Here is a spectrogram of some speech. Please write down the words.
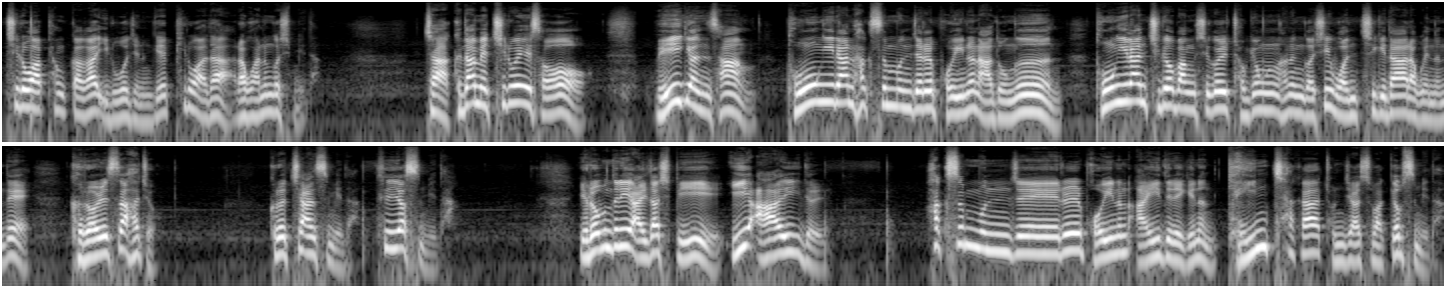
치료와 평가가 이루어지는 게 필요하다라고 하는 것입니다. 자, 그 다음에 치료에서 외견상 동일한 학습 문제를 보이는 아동은 동일한 치료 방식을 적용하는 것이 원칙이다라고 했는데 그럴싸하죠. 그렇지 않습니다. 틀렸습니다. 여러분들이 알다시피 이 아이들 학습 문제를 보이는 아이들에게는 개인차가 존재할 수밖에 없습니다.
